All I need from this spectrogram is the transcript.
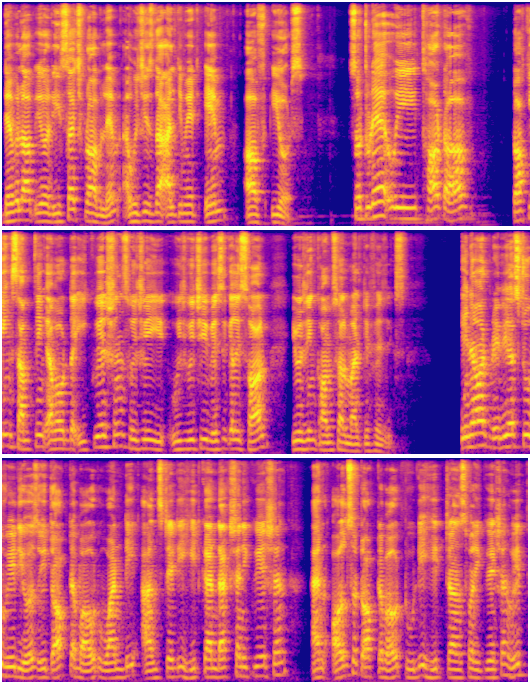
develop your research problem uh, which is the ultimate aim of yours. So today we thought of talking something about the equations which we which, which we basically solve using COMSOL multiphysics. In our previous two videos we talked about 1D unsteady heat conduction equation and also talked about 2D heat transfer equation with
